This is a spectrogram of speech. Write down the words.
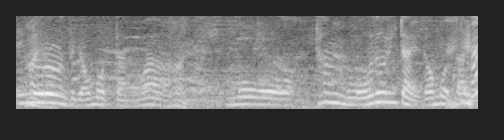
エンドロールの時思ったのは、はもう単語踊りたいと思ったんま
